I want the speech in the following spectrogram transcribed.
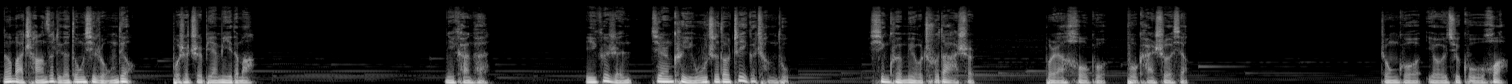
能把肠子里的东西溶掉，不是治便秘的吗？”你看看，一个人竟然可以无知到这个程度，幸亏没有出大事不然后果不堪设想。中国有一句古话，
